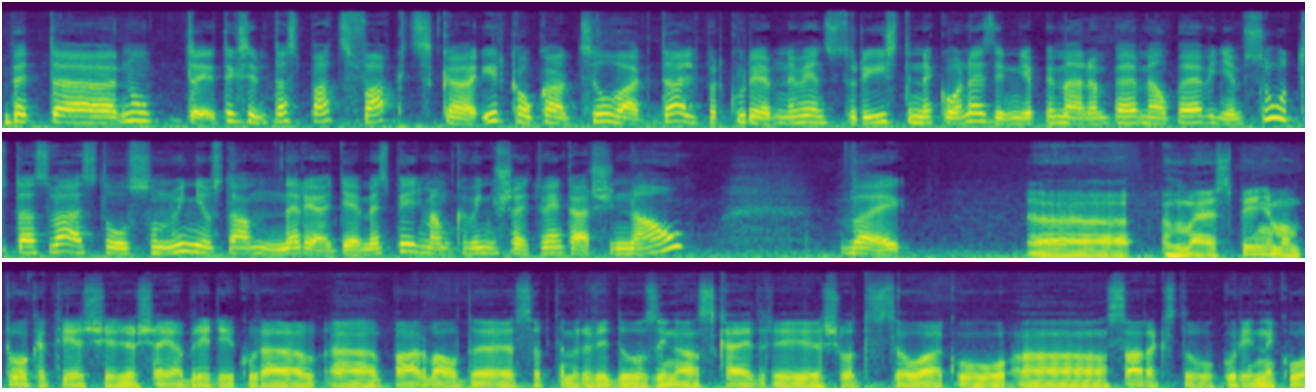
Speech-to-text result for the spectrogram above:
Bet nu, tiksim, tas pats fakts, ka ir kaut kāda cilvēka daļa, par kuriem neviens tur īsti neko nezina. Ja, piemēram, PMLP viņiem sūta tās vēstules un viņi uz tām nereaģē, mēs pieņemam, ka viņu šeit vienkārši nav. Vai Mēs pieņemam to, ka tieši šajā brīdī, kurā pārvalde septembra vidū zinās skaidri šo cilvēku sarakstu, kuri neko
